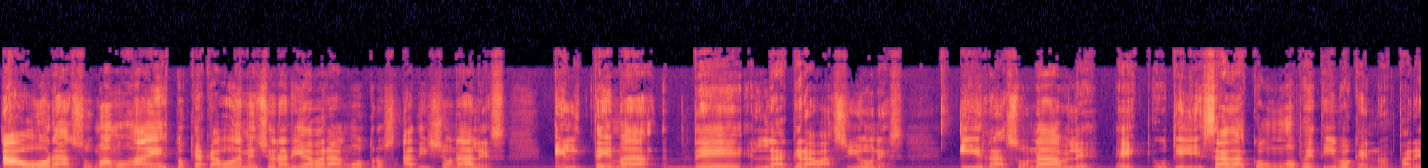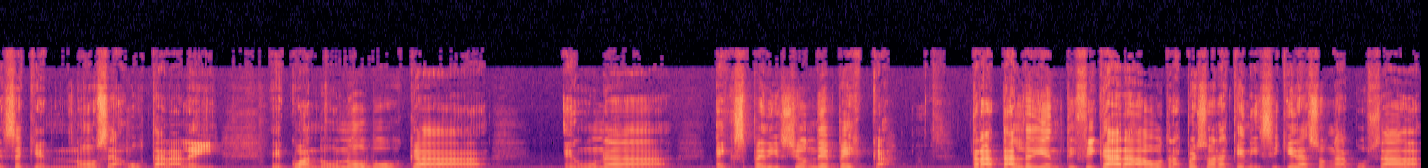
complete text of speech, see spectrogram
Ahora sumamos a estos que acabo de mencionar y habrán otros adicionales el tema de las grabaciones irrazonables eh, utilizadas con un objetivo que nos parece que no se ajusta a la ley. Eh, cuando uno busca en una expedición de pesca, tratar de identificar a otras personas que ni siquiera son acusadas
